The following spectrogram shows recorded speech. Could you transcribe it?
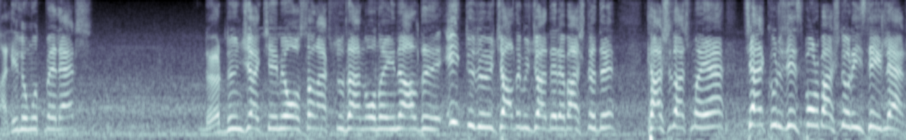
Halil Umut Meler. Dördüncü hakemi Oğuzhan Aksu'dan onayını aldı. İlk düdüğünü çaldı mücadele başladı. Karşılaşmaya Çaykur Rizespor başlıyor iyi seyirler.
